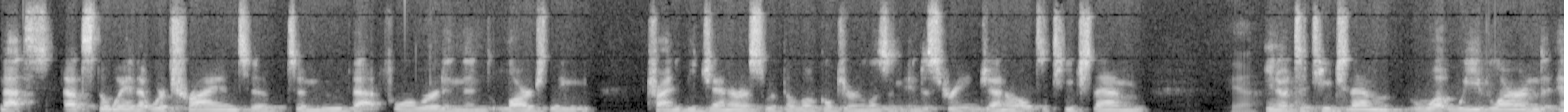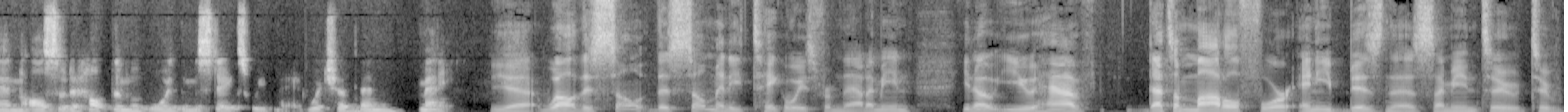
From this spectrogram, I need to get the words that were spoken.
That's that's the way that we're trying to to move that forward and then largely trying to be generous with the local journalism industry in general to teach them yeah. you know to teach them what we've learned and also to help them avoid the mistakes we've made which have been many. Yeah. Well there's so there's so many takeaways from that. I mean you know you have that's a model for any business. I mean, to to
